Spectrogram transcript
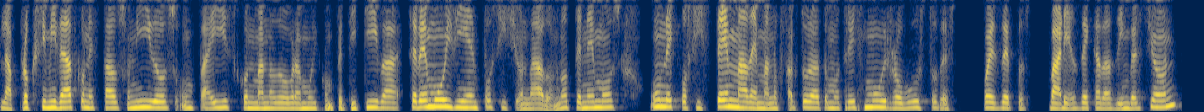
La proximidad con Estados Unidos, un país con mano de obra muy competitiva, se ve muy bien posicionado, ¿no? Tenemos un ecosistema de manufactura automotriz muy robusto después de pues, varias décadas de inversión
